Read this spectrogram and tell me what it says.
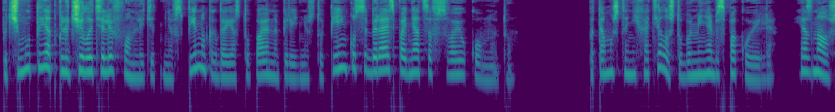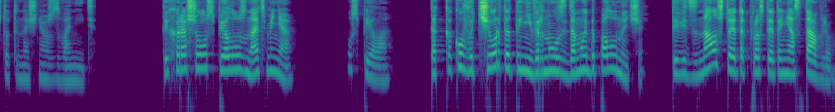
«Почему ты отключила телефон?» — летит мне в спину, когда я ступаю на переднюю ступеньку, собираясь подняться в свою комнату. «Потому что не хотела, чтобы меня беспокоили. Я знала, что ты начнешь звонить». «Ты хорошо успела узнать меня». «Успела». «Так какого черта ты не вернулась домой до полуночи? Ты ведь знал, что я так просто это не оставлю?»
